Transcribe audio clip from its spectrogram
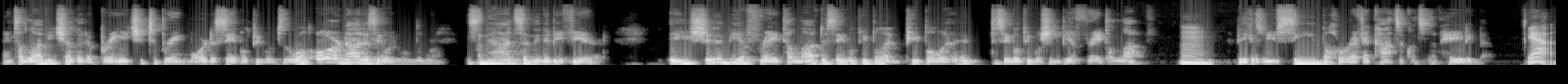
and to love each other to bring each, to bring more disabled people into the world or non-disabled people into the world. It's not something to be feared you shouldn't be afraid to love disabled people and people with disabled people shouldn't be afraid to love mm. because we've seen the horrific consequences of hating them. Yeah.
